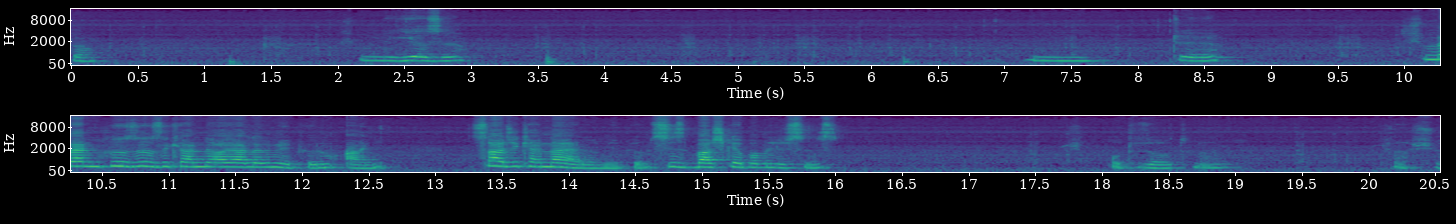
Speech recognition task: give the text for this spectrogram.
Tamam. Şimdi yazı. Hmm. Şimdi ben hızlı hızlı kendi ayarlarımı yapıyorum. Aynı. Sadece kendi ayarlarımı yapıyorum. Siz başka yapabilirsiniz. 36 nerede? Şu, şu.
